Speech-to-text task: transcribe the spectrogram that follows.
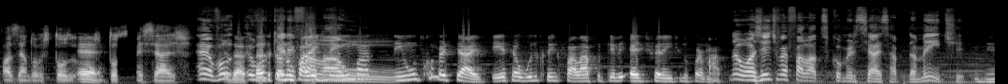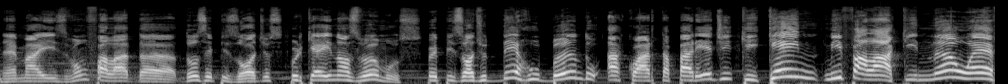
fazendo os, todos, É. todos os comerciais. É, eu vou, Exato. eu vou Tanto que eu não falei de nenhuma, o... nenhum dos comerciais. Esse é o único que tem que falar porque ele é diferente no formato. Não, a gente vai falar dos comerciais rapidamente, Uhum. né? Mas vamos falar da, dos episódios, porque aí nós vamos pro episódio Derrubando a Quarta Parede, que quem me falar que não é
